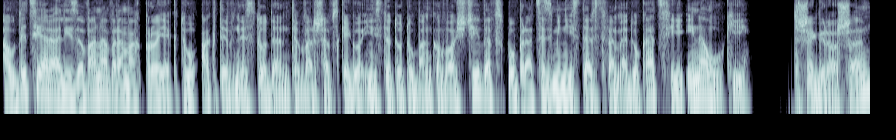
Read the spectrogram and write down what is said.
Audycja realizowana w ramach projektu Aktywny Student Warszawskiego Instytutu Bankowości we współpracy z Ministerstwem Edukacji i Nauki. Trzy grosze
